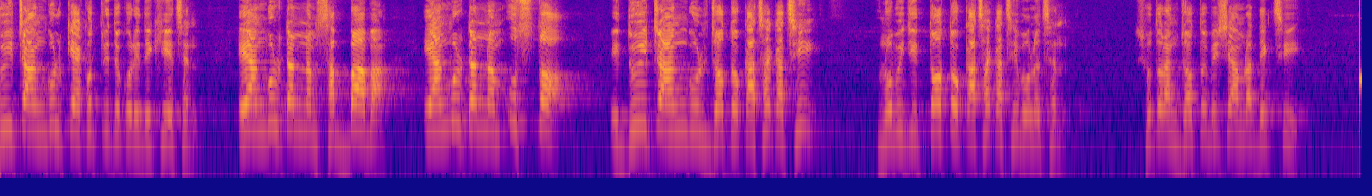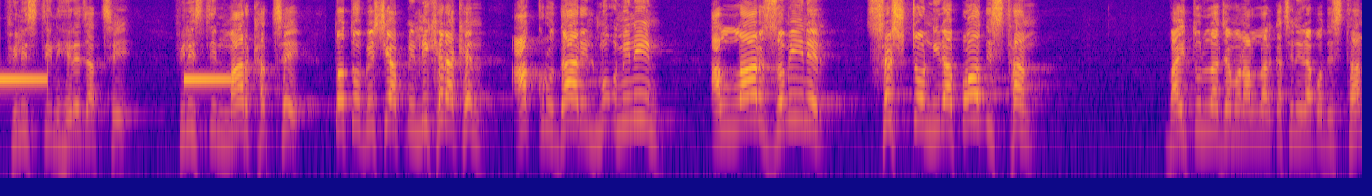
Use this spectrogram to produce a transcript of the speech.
দুইটা আঙ্গুলকে একত্রিত করে দেখিয়েছেন। এই আঙ্গুলটার নাম সাব্বাবা, এই আঙ্গুলটার নাম উস্ত। এই দুইটা আঙ্গুল যত কাছাকাছি নবীজি তত কাছাকাছি বলেছেন। সুতরাং যত বেশি আমরা দেখছি, ফিলিস্তিন হেরে যাচ্ছে, ফিলিস্তিন মার খাচ্ছে, তত বেশি আপনি লিখে রাখেন, আকরু দারিল মুমিনিন, আল্লাহর জমিনের শ্রেষ্ঠ নিরাপদ স্থান। বাইতুল্লাহ যেমন আল্লাহর কাছে নিরাপদ স্থান,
